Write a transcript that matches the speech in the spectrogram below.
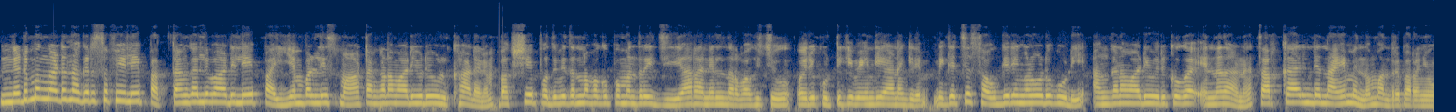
നെടുമങ്ങാട് നഗരസഭയിലെ പത്താംകല്ല് വാർഡിലെ പയ്യമ്പള്ളി സ്മാർട്ട് അങ്കണവാടിയുടെ ഉദ്ഘാടനം ഭക്ഷ്യ പൊതുവിതരണ വകുപ്പ് മന്ത്രി ജി ആർ അനിൽ നിർവഹിച്ചു. ഒരു കുട്ടിക്ക് വേണ്ടിയാണെങ്കിലും മികച്ച സൗകര്യങ്ങളോടുകൂടി അങ്കണവാടി ഒരുക്കുക എന്നതാണ് സർക്കാരിന്റെ നയമെന്നും മന്ത്രി പറഞ്ഞു.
